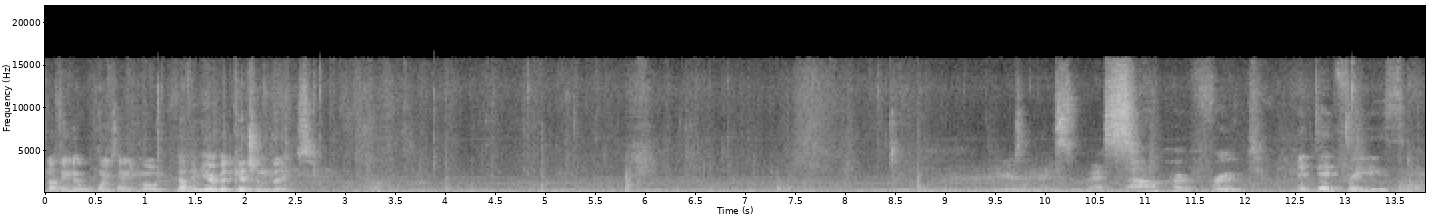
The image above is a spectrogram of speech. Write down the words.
Nothing that will point to any motive? Nothing here but kitchen things. Here's a nice mess. Oh, her fruit. It did freeze. Oh.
